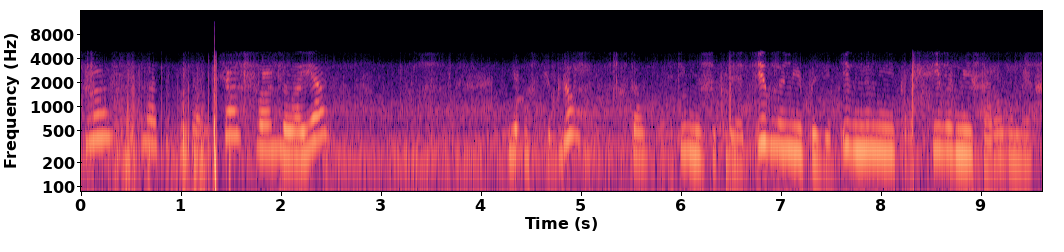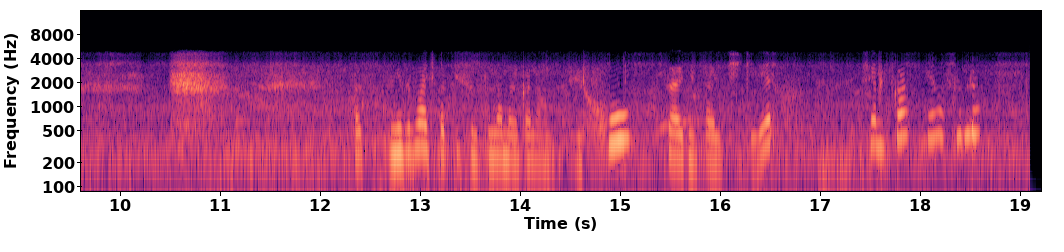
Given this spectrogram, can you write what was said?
Ну, на этом, пожалуй, все. С вами была я. Я вас люблю. Кто такими же креативными, позитивными, красивыми, здоровыми. Не забывайте подписываться на мой канал вверху, ставить мне пальчики вверх. Всем пока, я вас люблю.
